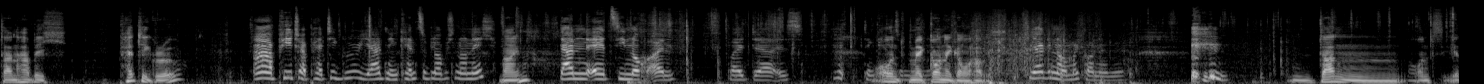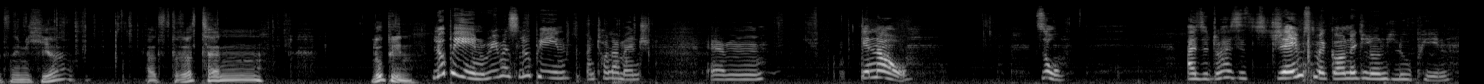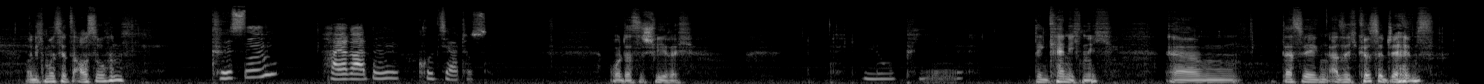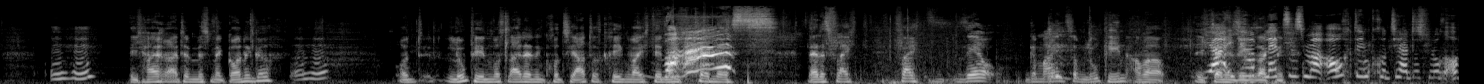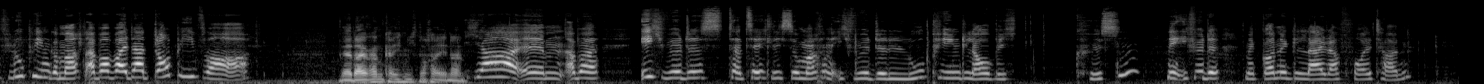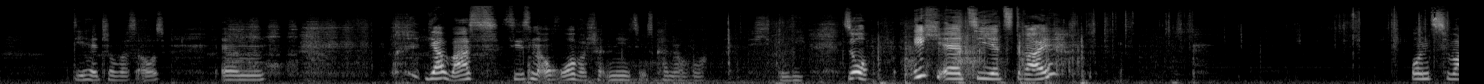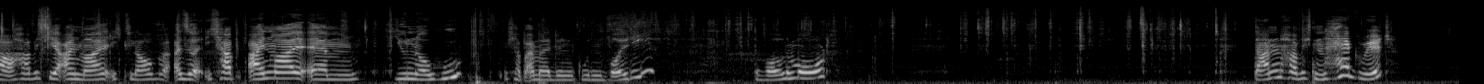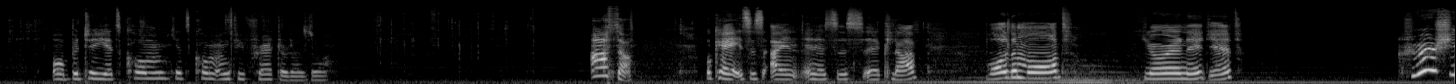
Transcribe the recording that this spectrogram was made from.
Dann habe ich Pettigrew. Ah, Peter Pettigrew, ja, den kennst du, glaube ich, noch nicht. Nein. Dann äh, zieh noch einen, weil der ist. Und McGonagall habe ich. Ja, genau, McGonagall. Dann, und jetzt nehme ich hier als dritten Lupin. Lupin, Remus Lupin, ein toller Mensch. Ähm, genau. So. Also du hast jetzt James McGonagall und Lupin. Und ich muss jetzt aussuchen. Küssen, heiraten, Cruciatus. Oh, das ist schwierig. Lupin. Den kenne ich nicht. Ähm, deswegen, also ich küsse James. Ich heirate Miss McGonagall. Und Lupin muss leider den Cruciatus kriegen, weil ich den nicht kenne. Was? Ja, das ist vielleicht, vielleicht sehr gemein zum Lupin, aber ich Ja, kenne ich wie habe gesagt, letztes nicht. Mal auch den Cruciatus-Fluch auf Lupin gemacht, aber weil da Dobby war. Ja, daran kann ich mich noch erinnern. Ja, ähm, aber ich würde es tatsächlich so machen. Ich würde Lupin, glaube ich, küssen. Nee, ich würde McGonagall leider foltern. Die hält schon was aus. Ähm, ja, was? Sie ist ein Auror wahrscheinlich. Nee, sie ist keine Auror. Ich Dulli. So, ich äh, ziehe jetzt drei. Und zwar habe ich hier einmal, ich glaube, also ich habe einmal ähm, You Know Who. Ich habe einmal den guten Voldy. The Voldemort. Dann habe ich den Hagrid. Oh, bitte, jetzt komm, jetzt komm irgendwie Fred oder so. Arthur. Okay, es ist ein, es ist äh, klar. Voldemort, you're an idiot. Crucio.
